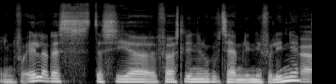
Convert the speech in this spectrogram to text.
en forælder, der, der siger første linje, nu kan vi tage dem linje for linje. Ja.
